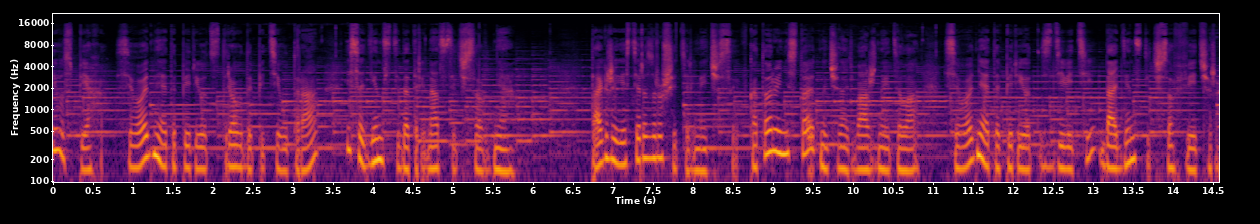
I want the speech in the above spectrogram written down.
и успеха. Сегодня это период с 3 до 5 утра и с 11 до 13 часов дня. Также есть и разрушительные часы, в которые не стоит начинать важные дела. Сегодня это период с 9 до 11 часов вечера.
